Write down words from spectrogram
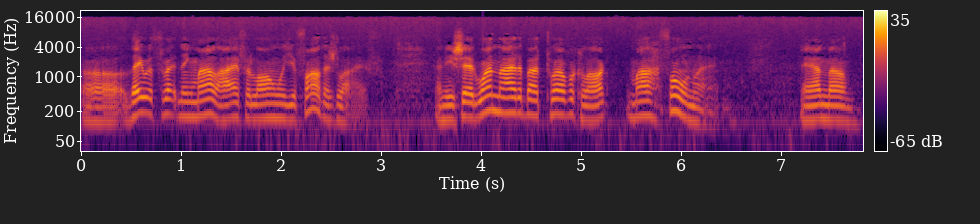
uh, they were threatening my life along with your father's life. And he said, one night about 12 o'clock, my phone rang, and um,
